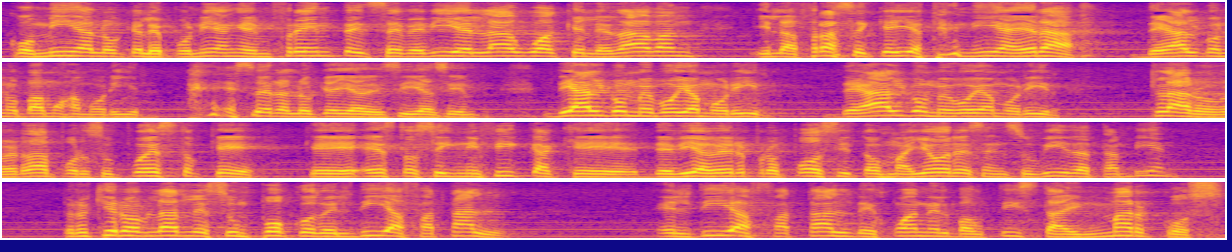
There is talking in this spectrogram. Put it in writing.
comía lo que le ponían enfrente, se bebía el agua que le daban y la frase que ella tenía era, de algo nos vamos a morir. Eso era lo que ella decía siempre de algo me voy a morir, de algo me voy a morir. Claro, ¿verdad? Por supuesto que, esto significa que debía haber propósitos mayores en su vida también. Pero quiero hablarles un poco del día fatal, el día fatal de Juan el Bautista en Marcos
